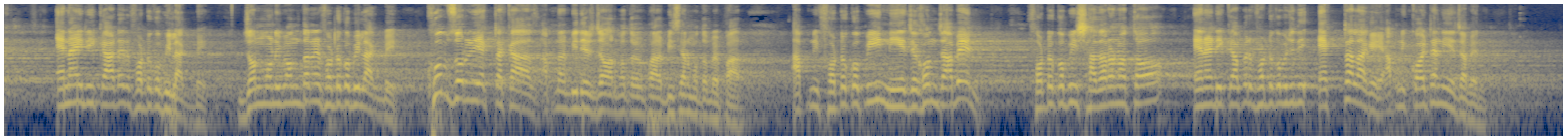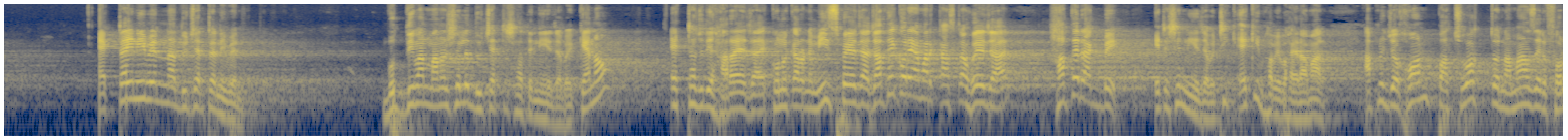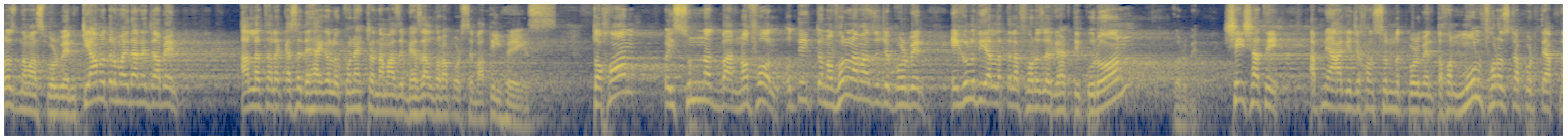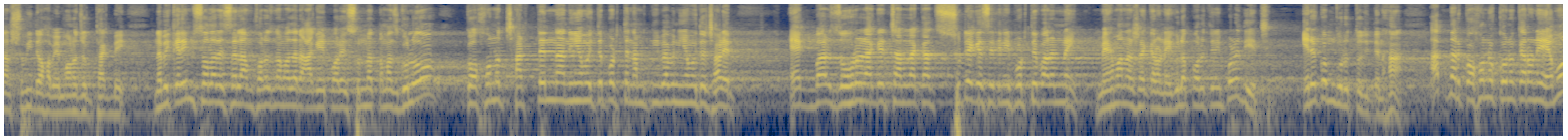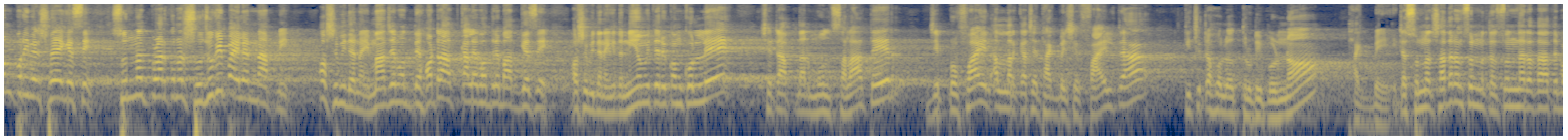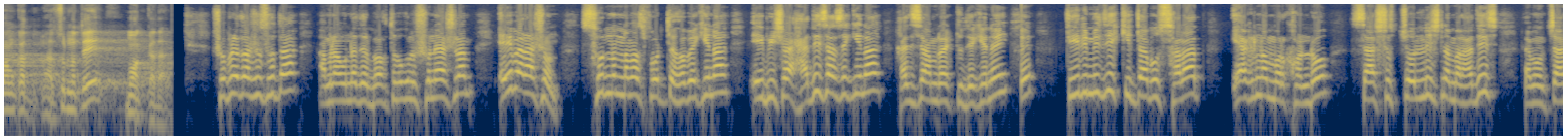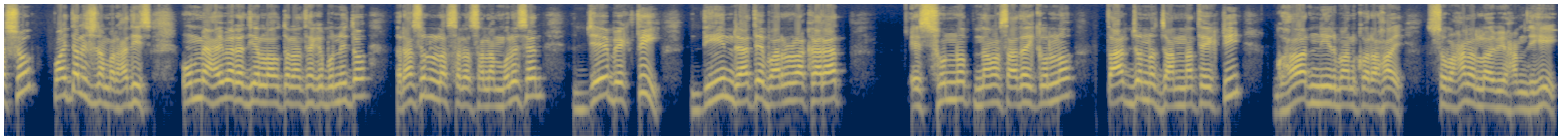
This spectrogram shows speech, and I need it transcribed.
এনআইডি কার্ডের ফটোকপি লাগবে, জন্ম নিবন্ধনের ফটোকপি লাগবে। খুব জরুরি একটা কাজ, আপনার বিদেশ যাওয়ার মতো ব্যাপার, ভিসার মতো ব্যাপার। আপনি ফটোকপি নিয়ে যখন যাবেন, ফটোকপি সাধারণত এনআইডি কার্ডের ফটোকপি যদি একটা লাগে, আপনি কয়টা নিয়ে যাবেন? একটাই নিবেন না দু চারটা নিবেন? বুদ্ধিমান মানুষ হলে দু চারটার সাথে নিয়ে যাবে। কেন? একটা যদি হারায় যায়, কোনো কারণে মিস হয়ে যায়, যাতে করে আমার কাজটা হয়ে যায় হাতে রাখবে, এটা সে নিয়ে যাবে। ঠিক একইভাবে ভাইরা আমার, আপনি যখন পাঁচ ওয়াক্ত নামাজের ফরজ নামাজ পড়বেন, কিয়ামতের ময়দানে যাবেন, আল্লাহ তালার কাছে দেখা গেল কোন একটা নামাজে ভেজাল ধরা পড়ছে, বাতিল হয়ে গেছে। তখন ওই সুন্নত বা নফল, অতিরিক্ত নফল নামাজও যে পড়বেন, এগুলো দিয়ে আল্লাহ তালা ফরজের ঘাটতি পূরণ করবেন। সেই সাথে আপনি আগে যখন সুন্নত পড়বেন, তখন মূল ফরজটা পড়তে আপনার সুবিধা হবে, মনোযোগ থাকবে। নবী করিম সাল্লাহ সাল্লাম ফরজ নামাজের আগে, পরে সুন্নত নামাজগুলো কখনো ছাড়তেন না, নিয়মিত পড়তেন। আপনি কীভাবে নিয়মিত ছাড়েন? একবার জোহরের আগে চার রাকাত ছুটে গেছে, তিনি পড়তে পারেন নাই। মেহমান আসার কারণে এগুলো পরে তিনি পড়ে দিয়েছেন। এরকম গুরুত্ব দিতেন। হ্যাঁ আপনার কখনো কোনো কারণে এমন পরিবেশ হয়ে গেছে, সুন্নত পড়ার কোনো সুযোগই পাইলেন না আপনি? অসুবিধা নাই। মাঝে মধ্যে হঠাৎ কালে ভদ্রে বাদ গেছে, অসুবিধা নাই। কিন্তু নিয়মিত এরকম করলে সেটা আপনার মূল সালাতের যে প্রোফাইল আল্লাহর কাছে থাকবে, সে ফাইলটা কিছুটা হলেও ত্রুটিপূর্ণ থাকবে। এটা সুন্নত, সাধারণ সুন্নত সুন্দরতাতে সুন্নতে মোয়াক্কাদা। সুপ্রিয় দর্শক শ্রোতা, আমরা ওনাদের বক্তব্যগুলো শুনে আসলাম। এইবার আসুন, সুন্নত নামাজ পড়তে হবে কিনা, এই বিষয়ে হাদিস আছে কিনা, হাদিসে আমরা একটু দেখে নেই। তিরমিজি কিতাবু সালাত, এক নম্বর খণ্ড, চারশো চল্লিশ নম্বর হাদিস এবং চারশো পঁয়তাল্লিশ নম্বর হাদিস। উম্মে হাইবা রাজি আল্লাহ তালা থেকে বর্ণিত রাসুল্লাহ সাল্লাহ সাল্লাম বলেছেন, যে ব্যক্তি দিন রাতে বারো রাকাত এই সুন্নত নামাজ আদায় করল, তার জন্য জান্নাতে একটি ঘর নির্মাণ করা হয়। সোবাহান আল্লাহ হামদিহি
